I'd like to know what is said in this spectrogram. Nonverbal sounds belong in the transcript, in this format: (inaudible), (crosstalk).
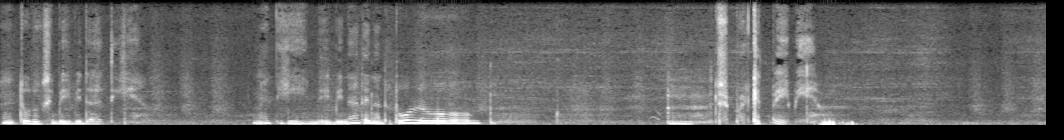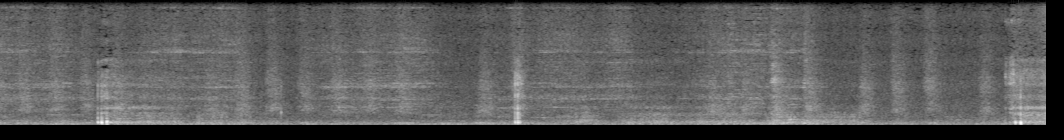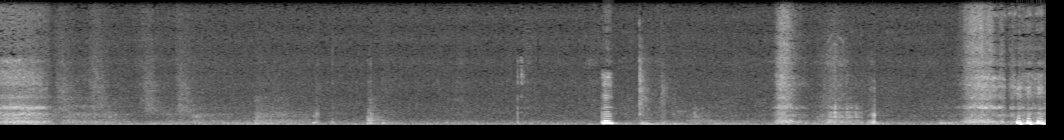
Natulog si baby daddy. Daddy, baby natin natutulog. Mm-hmm. (laughs)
